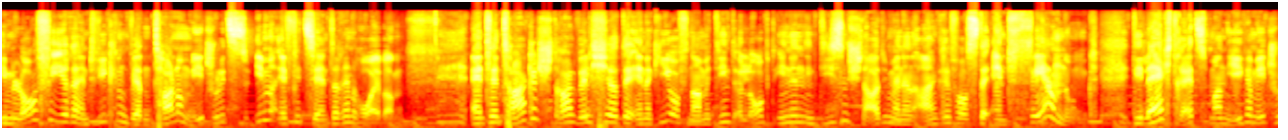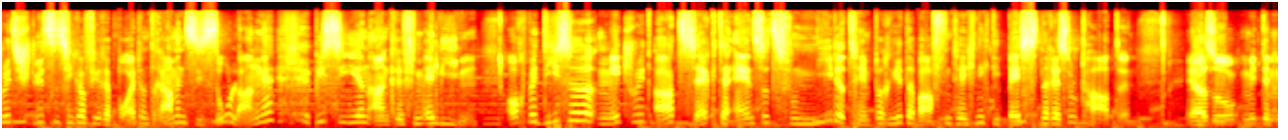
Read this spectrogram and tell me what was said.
Im Laufe ihrer Entwicklung werden Talon-Metroids zu immer effizienteren Räubern. Ein Tentakelstrahl, welcher der Energieaufnahme dient, erlaubt ihnen in diesem Stadium einen Angriff aus der Entfernung. Die leicht reizbaren Jäger-Metroids stürzen sich auf ihre Beute und rammen sie so lange, bis sie ihren Angriffen erliegen. Auch bei dieser Metroid-Art zeigt der Einsatz von niedertemperierter Waffentechnik die besten Resultate. Ja, also mit dem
